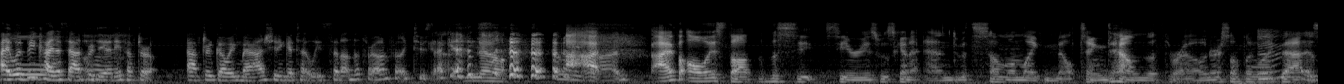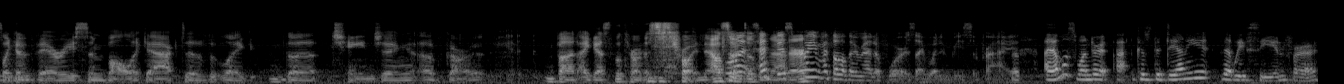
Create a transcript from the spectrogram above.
I would be kind of sad for ugh. Dany if uh, after after going mad, she didn't get to at least sit on the throne for like two seconds. No. Oh I, I've always thought that the se- series was gonna end with someone like melting down the throne or something like that as like a Mm. very symbolic act of like the changing of Garrett. But I guess the throne is destroyed now, so well, it doesn't matter. at this point, with all their metaphors, I wouldn't be surprised. I almost wonder because the Dany that we've seen for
